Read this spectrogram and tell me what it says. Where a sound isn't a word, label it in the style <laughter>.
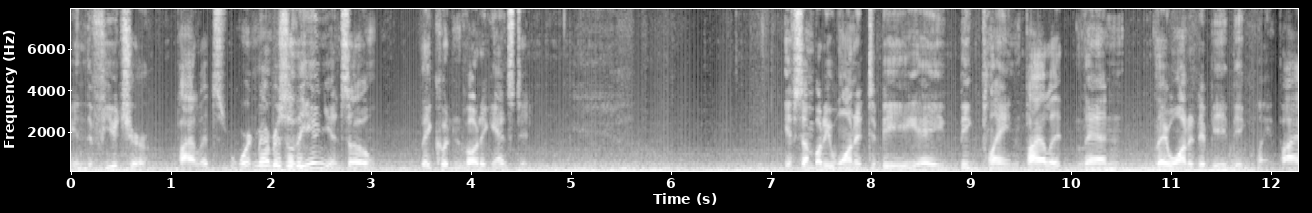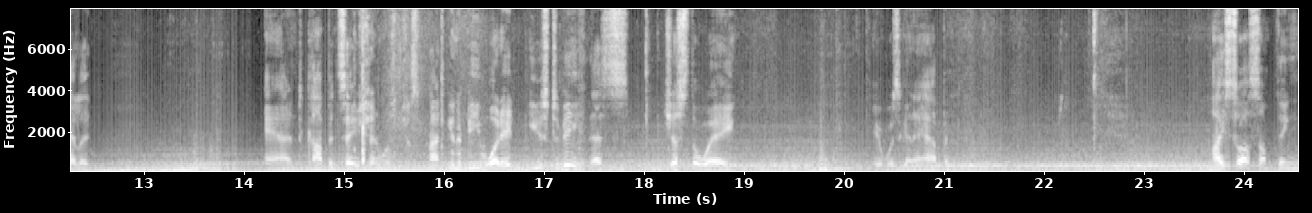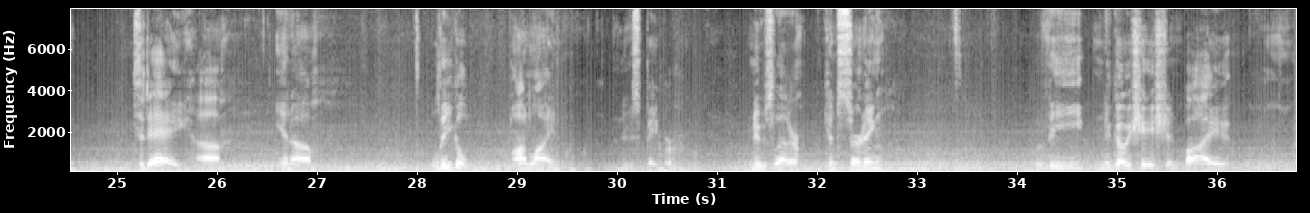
in the future pilots weren't members of the union, so they couldn't vote against it. If somebody wanted to be a big plane pilot, then they wanted to be a big plane pilot, and compensation was just not going to be what it used to be. That's just the way it was going to happen. I saw something today um, in a legal online newspaper newsletter concerning the negotiation by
